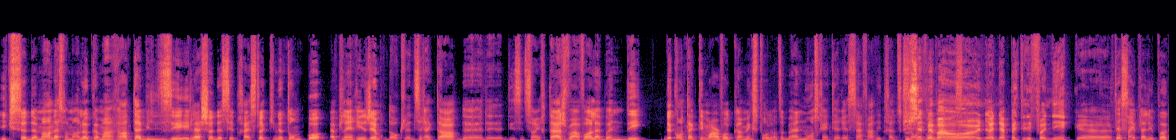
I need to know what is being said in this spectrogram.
et qui se demandent à ce moment-là comment rentabiliser l'achat de ces presses-là qui ne tournent pas à plein régime. Donc, le directeur de- de- des éditions Héritage va avoir la bonne idée de contacter Marvel Comics pour leur dire ben, nous, on serait intéressés à faire des traductions. Tout simplement, un, un appel téléphonique. euh, C'était simple à l'époque.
